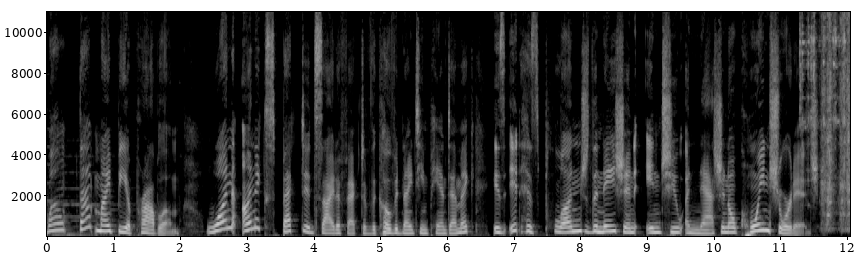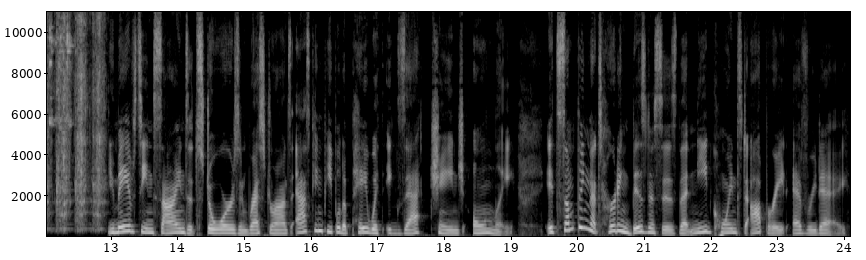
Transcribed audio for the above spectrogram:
Well, that might be a problem. One unexpected side effect of the COVID 19 pandemic is it has plunged the nation into a national coin shortage. You may have seen signs at stores and restaurants asking people to pay with exact change only. It's something that's hurting businesses that need coins to operate every day.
